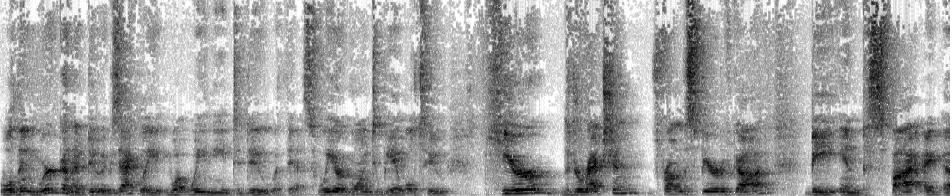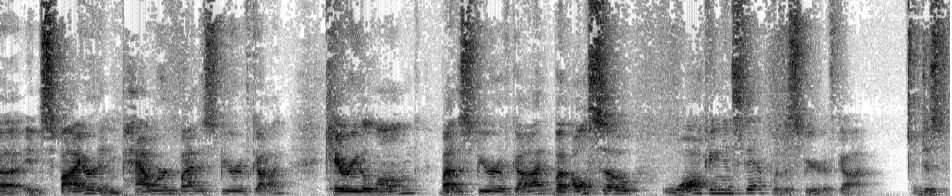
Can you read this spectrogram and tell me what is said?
well, then we're going to do exactly what we need to do with this. We are going to be able to hear the direction from the Spirit of God, be uh, inspired and empowered by the Spirit of God, carried along by the Spirit of God, but also walking in step with the Spirit of God. Just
